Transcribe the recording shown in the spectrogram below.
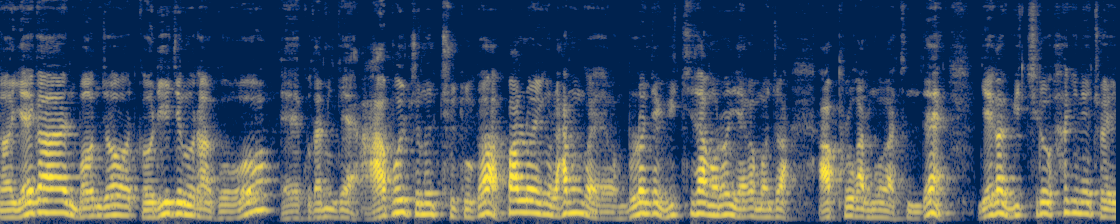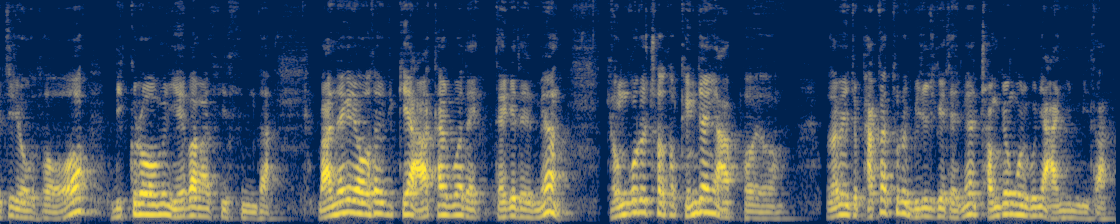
어, 얘가 먼저 그 리딩을 하고, 예, 그 다음에 이제 압을 주는 주도가 팔로잉을 하는 거예요. 물론 이제 위치상으로는 얘가 먼저 앞으로 가는 것 같은데, 얘가 위치를 확인해 줘야지 여기서 미끄러움을 예방할 수 있습니다. 만약에 여기서 이렇게 아탈구가 되, 게 되면 경고를 쳐서 굉장히 아파요. 그 다음에 이제 바깥으로 밀리게 되면 정경골근이 아닙니다.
